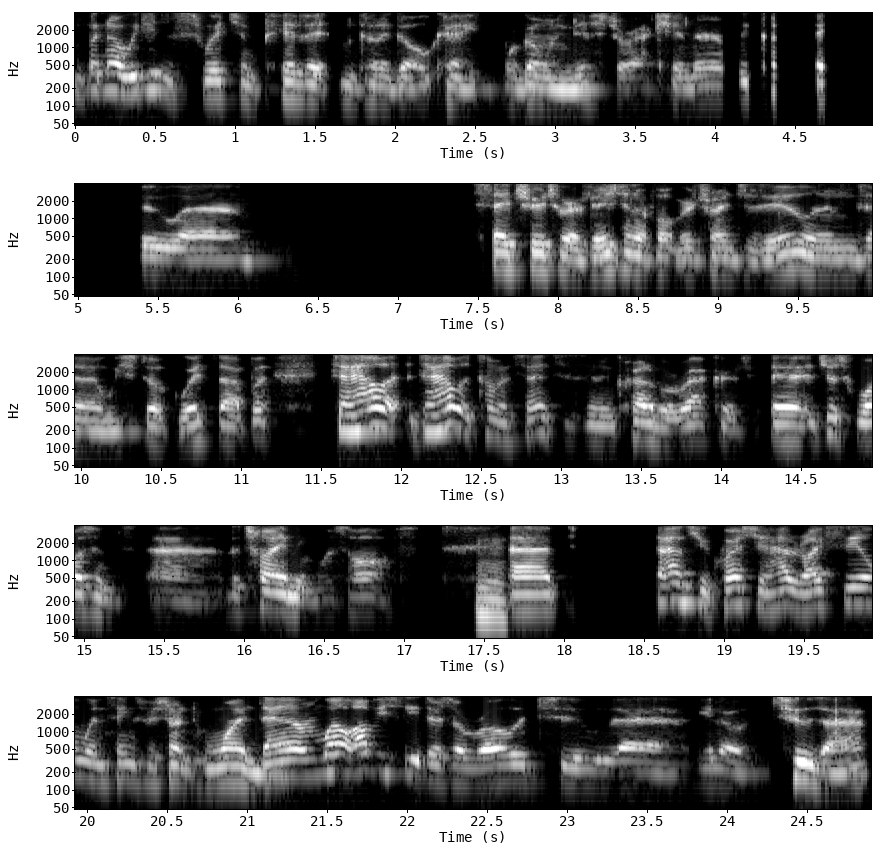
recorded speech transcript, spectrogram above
but no we didn't switch and pivot and kind of go okay we're going this direction. Uh, we kind of to um stay true to our vision of what we're trying to do, and uh, we stuck with that. But to how to how it common sense is an incredible record. Uh, it just wasn't. Uh, the timing was off. Mm. to answer your question, how did I feel when things were starting to wind down? Well, obviously there's a road to uh, you know to that,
